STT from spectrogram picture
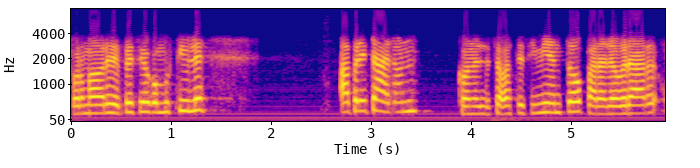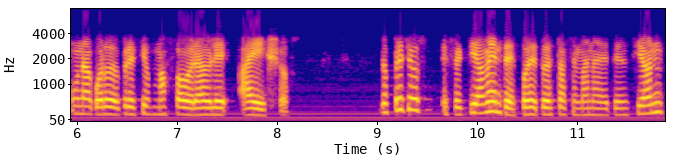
formadores de precio de combustible, apretaron con el desabastecimiento para lograr un acuerdo de precios más favorable a ellos. Los precios, efectivamente, después de toda esta semana de tensión,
